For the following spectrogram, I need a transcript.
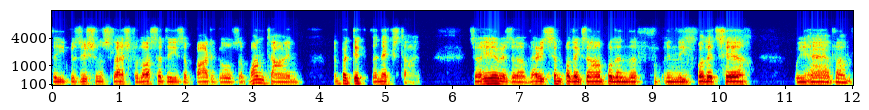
the position slash velocities of particles at one time and predict the next time. So here is a very simple example in the in these bullets here. We have um,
